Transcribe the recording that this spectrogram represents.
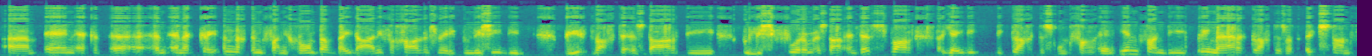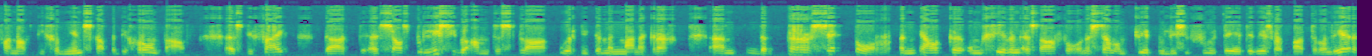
Ehm um, en ek uh, en en ek kry inligting van die grond af by daardie vergaderings met die polisie, die buurtwagte is daar, die polisieforum is daar en dit is waar jy die die klagtes ontvang. En een van die primêre klagtes wat uitstaan vanaf die gemeenskappe die grond af is die feit dat uh, selfs polisiebeamptes kla oor die te min mannekrag. Ehm um, die per sektor in elke omgewing is daar veronderstel om twee polisievoertuie te wees wat patrolleer.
